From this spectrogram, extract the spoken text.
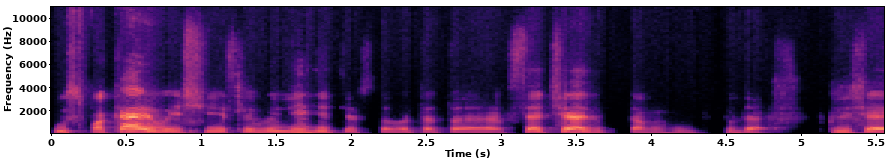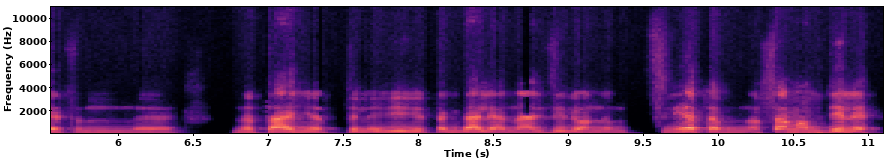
успокаивающий, если вы видите, что вот эта вся часть, там, куда включается Натане, Тель-Авиве и так далее, она зеленым цветом. На самом деле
